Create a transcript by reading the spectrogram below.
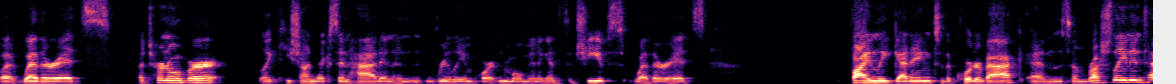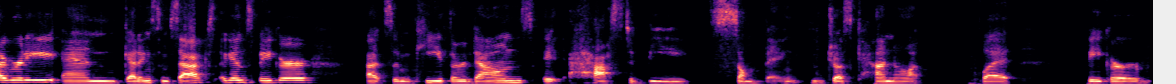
but whether it's a turnover like Keisean Nixon had in a really important moment against the Chiefs, whether it's finally getting to the quarterback and some rush lane integrity and getting some sacks against Baker at some key third downs, it has to be something. You just cannot let Baker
